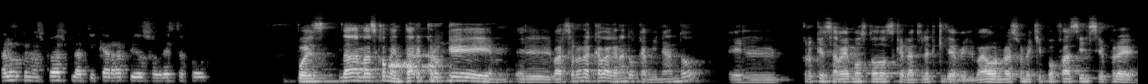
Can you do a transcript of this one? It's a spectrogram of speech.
Algo que nos puedas platicar rápido sobre este juego. Pues nada más comentar, creo que el Barcelona acaba ganando caminando. El, creo que sabemos todos que el Atlético de Bilbao no es un equipo fácil, siempre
